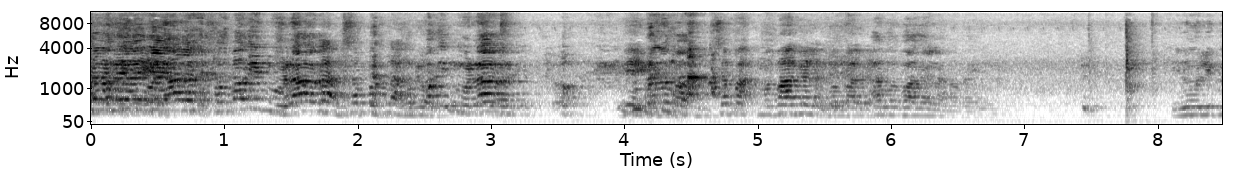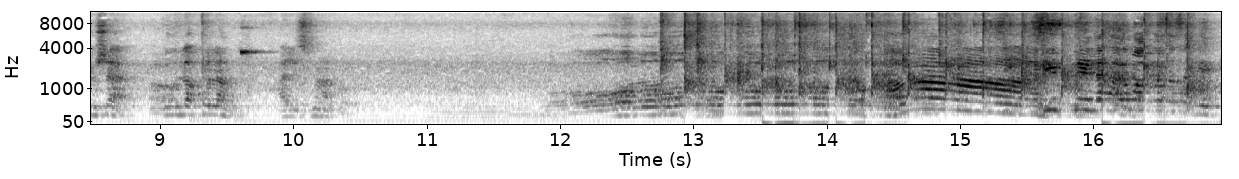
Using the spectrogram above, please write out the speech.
gagawin. Sapakin mo Sapak lang, sapak lang. Sapakin mo lang. Hindi, Ano ba? sapak, mabagal lang, mabagal. Ano ba lang, okay. Hinuli ko siya. Tulak ko lang. Alis na ako. Oh. Tama! Simple Ano lang. ba ka sa game?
